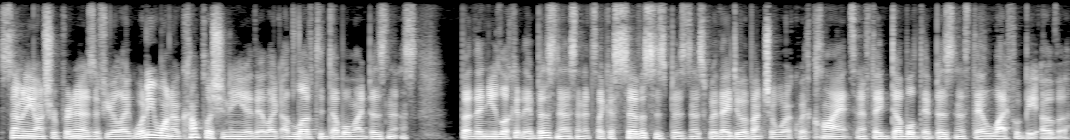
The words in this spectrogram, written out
so many entrepreneurs, if you're like, what do you want to accomplish in a year? They're like, I'd love to double my business. But then you look at their business and it's like a services business where they do a bunch of work with clients. And if they doubled their business, their life would be over.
